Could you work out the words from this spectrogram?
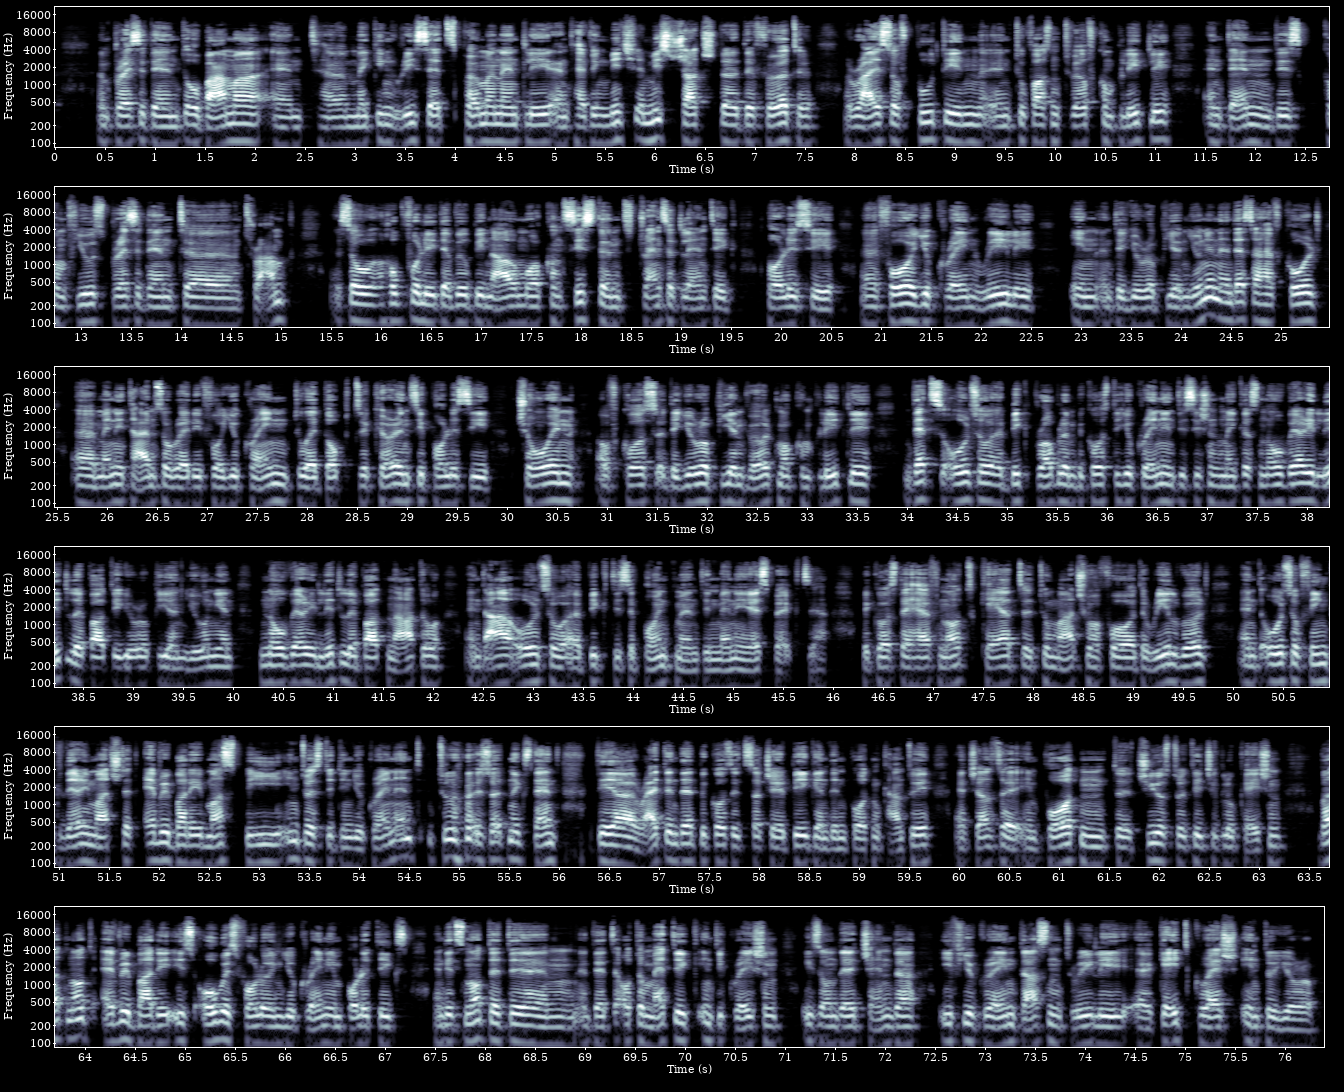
President Obama and uh, making resets permanently and having mis misjudged uh, the third rise of Putin in 2012 completely and then this confused President uh, Trump. So hopefully there will be now more consistent transatlantic policy uh, for Ukraine really in, in, the European Union. And as I have called uh, many times already for Ukraine to adopt the currency policy, join, of course, the European world more completely. That's also a big problem because the Ukrainian decision makers know very little about the European Union, know very little about NATO, and are also a big disappointment in many aspects, yeah, because they have not cared too much for, for the real world and also think very much that everybody must be interested in Ukraine. And to a certain extent, they are right in that because it's such a big and important country and just an important uh, geostrategic location but not everybody is always following Ukrainian politics. And it's not that, um, that automatic integration is on the agenda if Ukraine doesn't really uh, gate crash into Europe.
